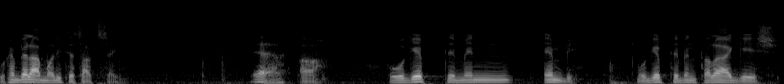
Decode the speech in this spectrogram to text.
وكان بيلعب مواليد 99 يا آه. وجبت من إنبي. وجبت من طلائع الجيش.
